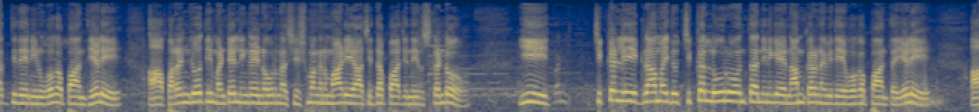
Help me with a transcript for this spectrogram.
ಆಗ್ತಿದೆ, ನೀನು ಹೋಗಪ್ಪ ಅಂತ ಹೇಳಿ ಆ ಪರಂಜ್ಯೋತಿ ಮಂಟೇಲಿಂಗಯ್ಯನವ್ರನ್ನ ಶಿಷ್ಮಂಗನ ಮಾಡಿ ಆ ಸಿದ್ದಪ್ಪಾಜಿನ ಇರಿಸ್ಕೊಂಡು ಈ ಚಿಕ್ಕಳ್ಳಿ ಗ್ರಾಮ ಇದು ಚಿಕ್ಕಲ್ಲೂರು ಅಂತ ನಿನಗೆ ನಾಮಕರಣವಿದೆ, ಹೋಗಪ್ಪ ಅಂತ ಹೇಳಿ ಆ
